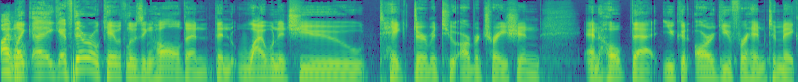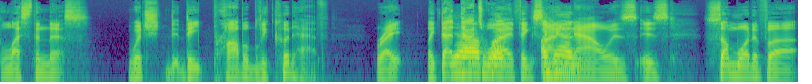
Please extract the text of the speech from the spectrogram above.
I know. Like if they're okay with losing Holl, then then why wouldn't you take Dermott to arbitration and hope that you could argue for him to make less than this, which they probably could have, right? Like that. Yeah, that's why I think signing again- now is is somewhat of a,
